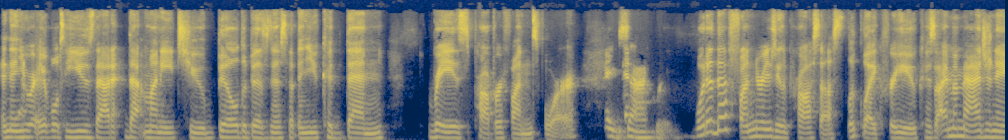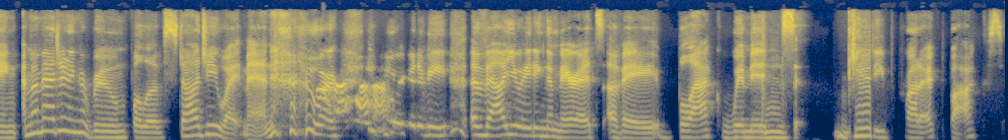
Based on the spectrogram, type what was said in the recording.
and then yeah. you were able to use that that money to build a business that then you could then raise proper funds for. Exactly. And what did that fundraising process look like for you? Because I'm imagining I'm imagining a room full of stodgy white men who are who are going to be evaluating the merits of a black women's beauty product box.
